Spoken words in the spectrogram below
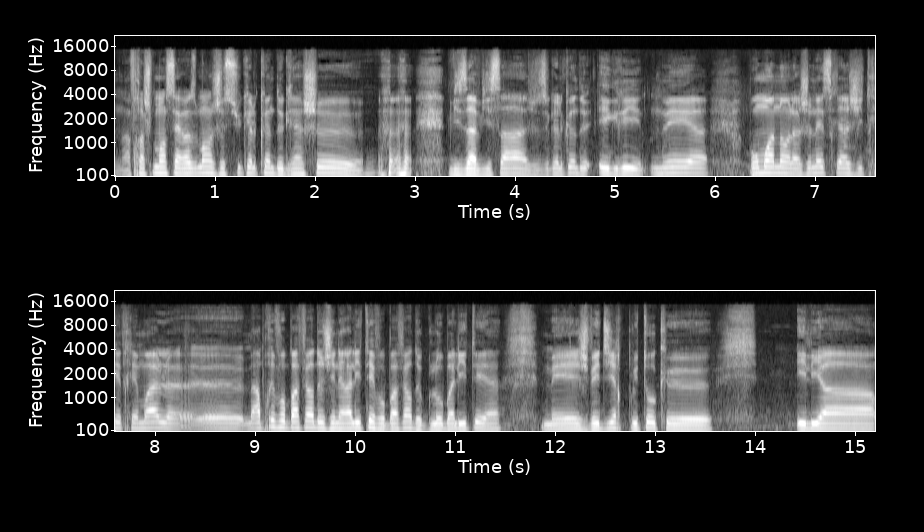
Non, franchement, sérieusement, je suis quelqu'un de grincheux vis-à-vis ça. Je suis quelqu'un de aigri. Mais euh, pour moi, non, la jeunesse réagit très très mal. Euh, mais après, il faut pas faire de généralité, il faut pas faire de globalité. hein. Mais je vais dire plutôt que il y a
